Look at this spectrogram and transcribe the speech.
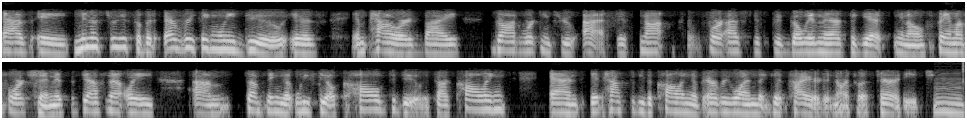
as a ministry so that everything we do is empowered by God working through us. It's not for us just to go in there to get, you know, fame or fortune. It's definitely um, something that we feel called to do. It's our calling and it has to be the calling of everyone that gets hired at Northwest Heritage. Mm.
